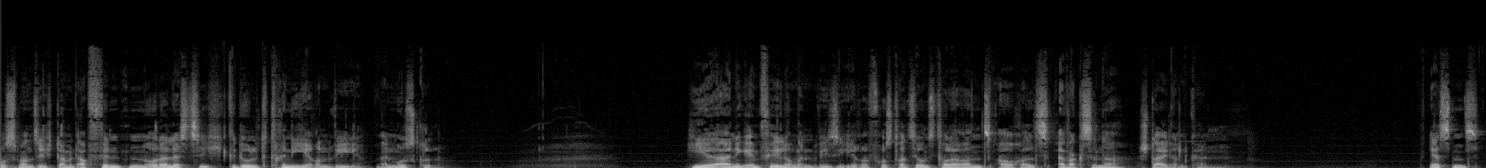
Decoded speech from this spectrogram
Muss man sich damit abfinden oder lässt sich Geduld trainieren wie ein Muskel? Hier einige Empfehlungen, wie Sie Ihre Frustrationstoleranz auch als Erwachsener steigern können. Erstens,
